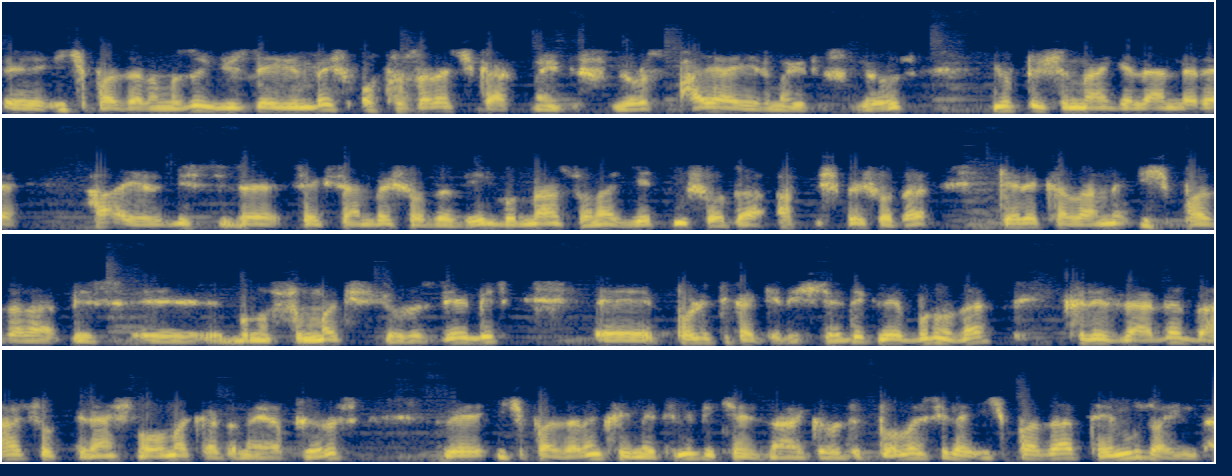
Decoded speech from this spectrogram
e, iç pazarımızı %25-30'lara çıkartmayı düşünüyoruz. Pay ayırmayı düşünüyoruz. Yurt dışından gelenlere hayır biz size 85 oda değil bundan sonra 70 oda 65 oda gerek kalanını iç pazara biz e, bunu sunmak istiyoruz diye bir e, politika geliştirdik ve bunu da krizlerde daha çok dirençli olmak adına yapıyoruz ve iç pazarın kıymetini bir kez daha gördük. Dolayısıyla iç pazar Temmuz ayında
